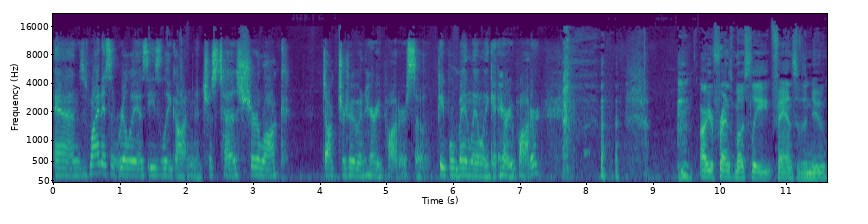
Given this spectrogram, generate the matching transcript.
and mine isn't really as easily gotten. It just has Sherlock, Doctor Who, and Harry Potter, so people mainly only get Harry Potter. Are your friends mostly fans of the new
